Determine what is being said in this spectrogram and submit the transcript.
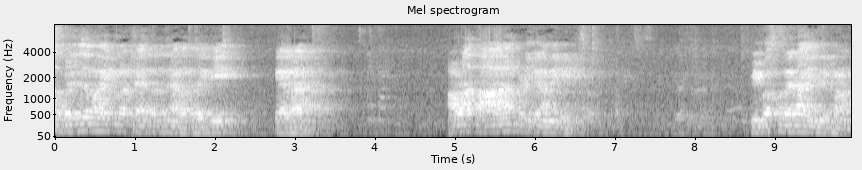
സുപരിചിതമായിട്ടുള്ള ക്ഷേത്രത്തിനകത്തേക്ക് കയറാൻ അവിടെ താലം പിടിക്കണമെങ്കിൽ വിവസ്ത്രരായി നിൽക്കണം.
